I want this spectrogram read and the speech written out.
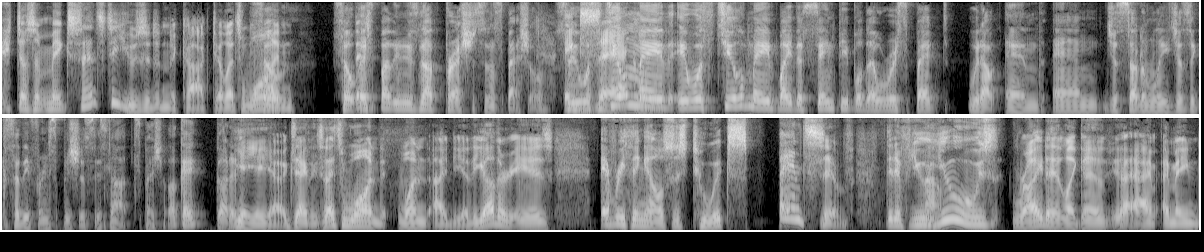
it doesn't make sense to use it in the cocktail. That's one. So, so Espadin is not precious and special. So exactly. it was still made. It was still made by the same people that respect without end and just suddenly just because a different species it's not special okay got it yeah yeah yeah exactly so that's one one idea the other is everything else is too expensive that if you no. use right a, like a I, I mean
